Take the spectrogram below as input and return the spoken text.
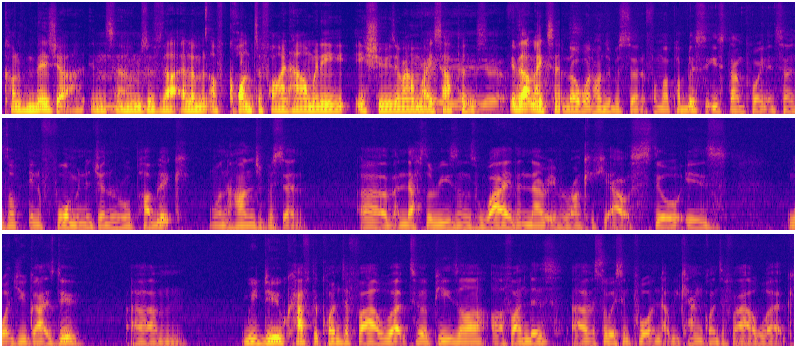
kind of measure in mm. terms of that element of quantifying how many issues around yeah, race yeah, happens? If that makes sense. No, 100%. From a publicity standpoint, in terms of informing the general public, 100%. Um, and that's the reasons why the narrative around Kick It Out still is what you guys do. Um, we do have to quantify our work to appease our, our funders. Um, so it's important that we can quantify our work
